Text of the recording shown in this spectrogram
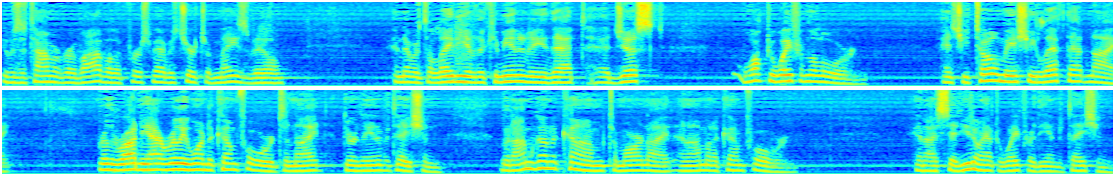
it was a time of revival at First Baptist Church of Maysville. And there was a lady of the community that had just walked away from the Lord. And she told me she left that night. Brother Rodney, I really wanted to come forward tonight during the invitation. But I'm going to come tomorrow night and I'm going to come forward. And I said, You don't have to wait for the invitation.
